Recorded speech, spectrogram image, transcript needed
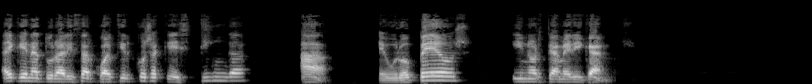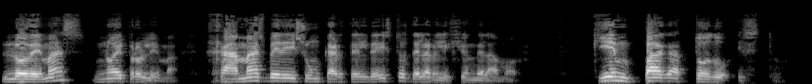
Hay que naturalizar cualquier cosa que extinga a europeos y norteamericanos. Lo demás no hay problema. Jamás veréis un cartel de estos de la religión del amor. ¿Quién paga todo esto?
